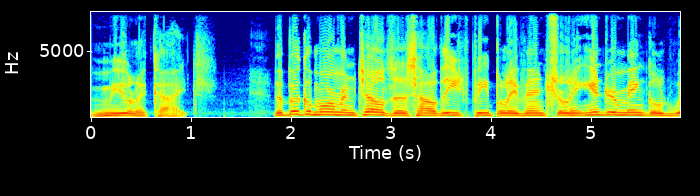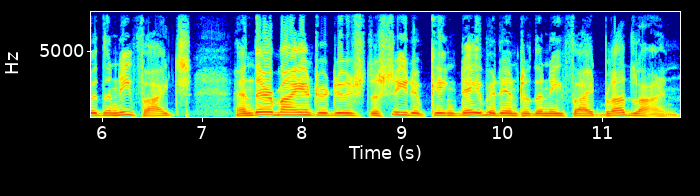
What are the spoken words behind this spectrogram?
Mulekites. The Book of Mormon tells us how these people eventually intermingled with the Nephites and thereby introduced the seed of King David into the Nephite bloodline.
